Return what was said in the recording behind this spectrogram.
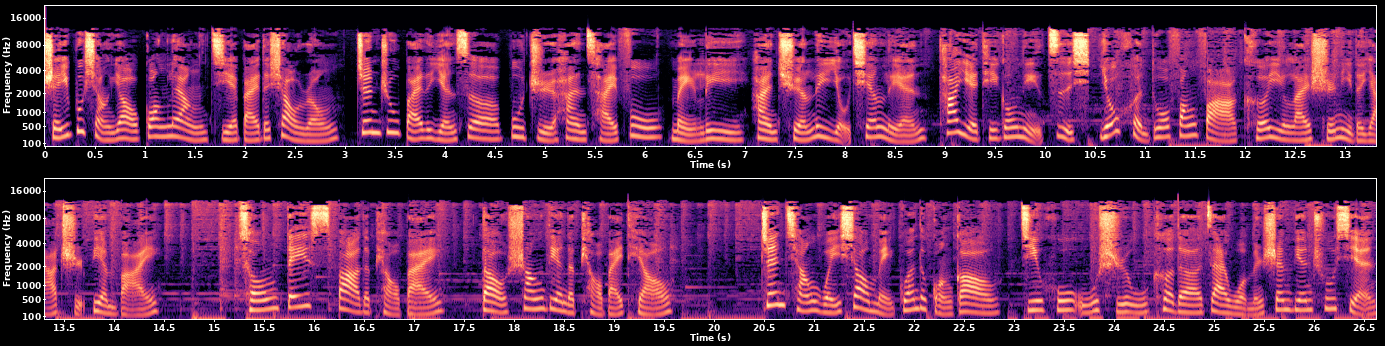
谁不想要光亮洁白的笑容？珍珠白的颜色不止和财富、美丽和权力有牵连，它也提供你自信。有很多方法可以来使你的牙齿变白，从 Day Spa 的漂白到商店的漂白条。增强微笑美观的广告几乎无时无刻的在我们身边出现。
